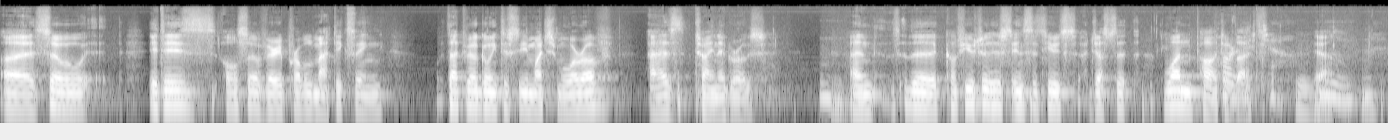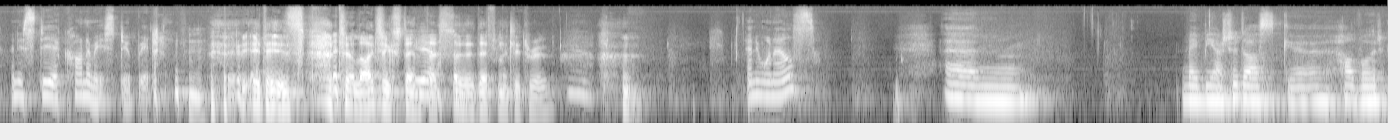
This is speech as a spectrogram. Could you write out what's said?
Uh, so it is also a very problematic thing that we are going to see much more of as China grows. Mm. And the Confucius Institutes are just one part, part of that. It, yeah. Mm. yeah. Mm. And it's the economy stupid. it is, to a large extent, yeah. that's uh, definitely true. Yeah. Anyone else? Um, maybe I should ask uh, Halvor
